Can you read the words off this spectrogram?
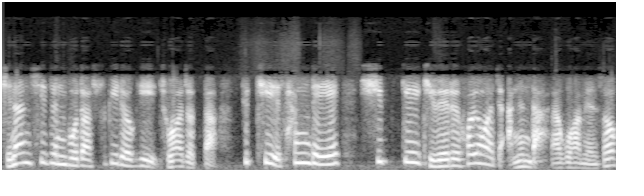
지난 시즌보다 수비력이 좋아졌다. 특히 상대에 쉽게 기회를 허용하지 않는다라고 하면서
